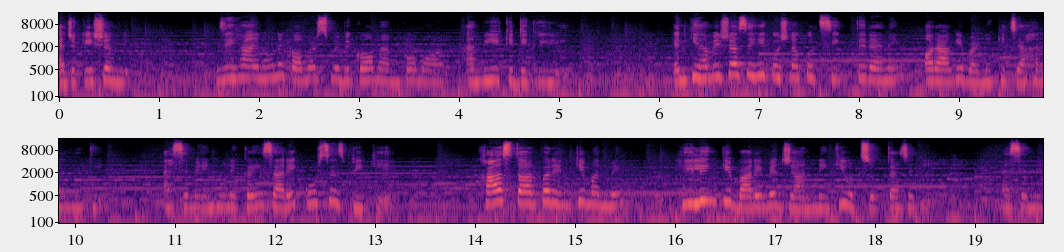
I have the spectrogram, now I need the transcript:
एजुकेशन ली। जी हाँ इन्होंने कॉमर्स में बीकॉम एमकॉम और एमबीए की डिग्री ली। इनकी हमेशा से ही कुछ ना कुछ सीखते रहने और आगे बढ़ने की चाह रहनी थी। ऐसे में इन्होंने कई सारे कोर्सेज भी किए। खास तौर पर इनके मन में हीलिंग के बारे में जानने की उत्सुकता जगी ऐसे में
